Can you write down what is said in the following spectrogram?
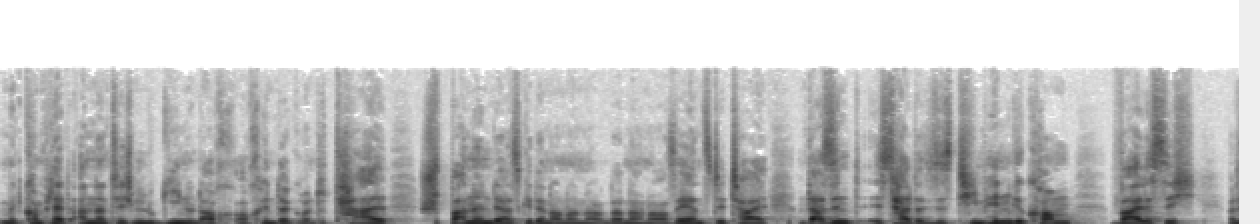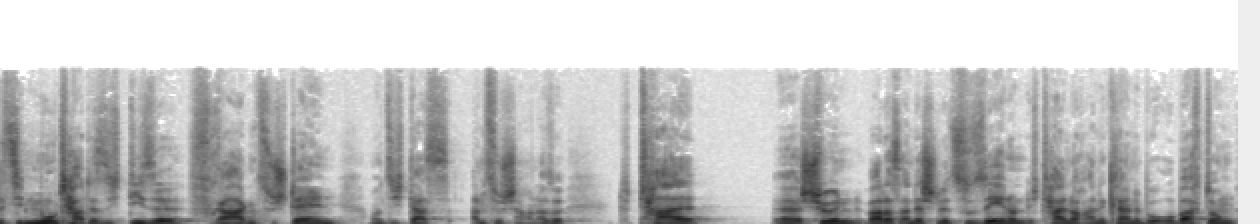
mit komplett anderen Technologien und auch auch Hintergrund. Total spannend, ja, es geht dann auch noch dann auch noch sehr ins Detail. Und da sind ist halt dieses Team hingekommen, weil es sich, weil es den Mut hatte, sich diese Fragen zu stellen und sich das anzuschauen. Also total äh, schön war das an der Stelle zu sehen und ich teile noch eine kleine Beobachtung,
